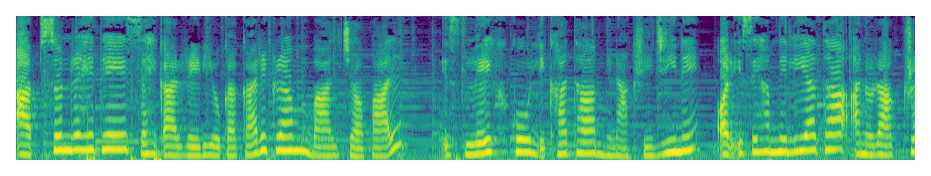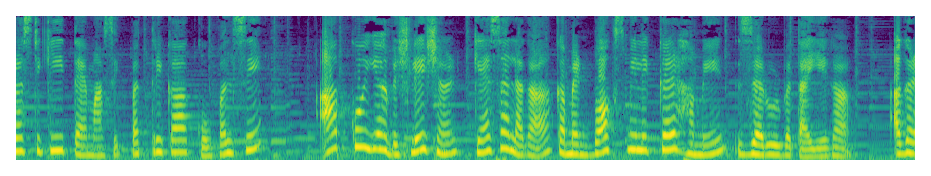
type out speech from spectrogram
आप सुन रहे थे सहकार रेडियो का कार्यक्रम बाल चौपाल। इस लेख को लिखा था मीनाक्षी जी ने और इसे हमने लिया था अनुराग ट्रस्ट की त्रैमासिक पत्रिका कोपल से। आपको यह विश्लेषण कैसा लगा? कमेंट बॉक्स में लिखकर हमें ज़रूर बताइएगा। अगर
